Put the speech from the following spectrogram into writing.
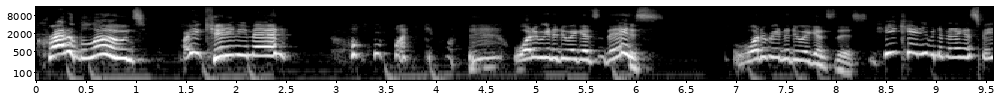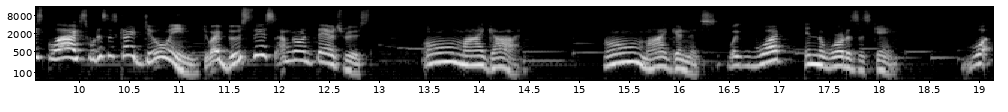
credit balloons. Are you kidding me, man? Oh my god. What are we gonna do against this? What are we gonna do against this? He can't even defend against Space Blacks. What is this guy doing? Do I boost this? I'm going to damage boost. Oh my god. Oh my goodness. Like, what in the world is this game? What?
